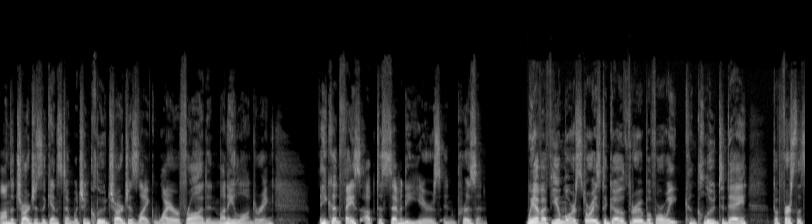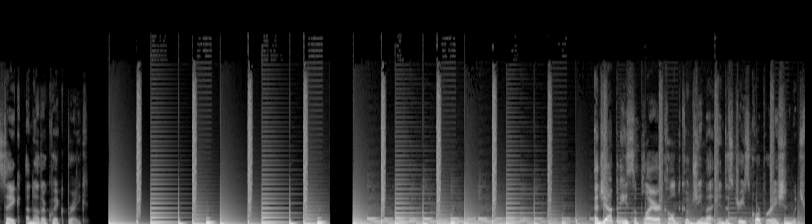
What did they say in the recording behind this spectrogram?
on the charges against him, which include charges like wire fraud and money laundering, he could face up to 70 years in prison. We have a few more stories to go through before we conclude today, but first let's take another quick break. A Japanese supplier called Kojima Industries Corporation, which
